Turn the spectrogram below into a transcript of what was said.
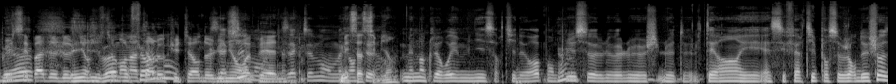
but, européen. c'est pas de devenir justement l'interlocuteur de l'Union européenne Exactement. Mais Maintenant ça, que- c'est bien. Maintenant que le Royaume-Uni est sorti d'Europe, en Hein plus, le, le- le- le terrain est assez fertile pour ce genre de choses.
